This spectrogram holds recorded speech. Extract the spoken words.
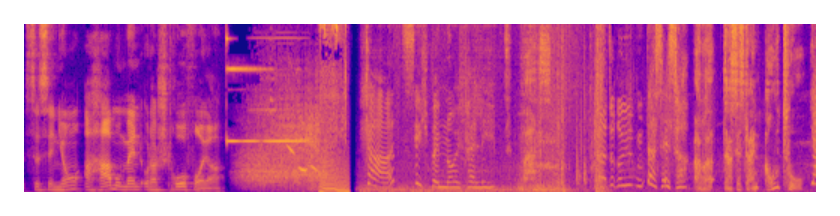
Cessignon, Aha-Moment oder Strohfeuer? Schatz, ich bin neu verliebt. Was? Da drüben. Das ist er. Aber das ist ein Auto. Ja,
